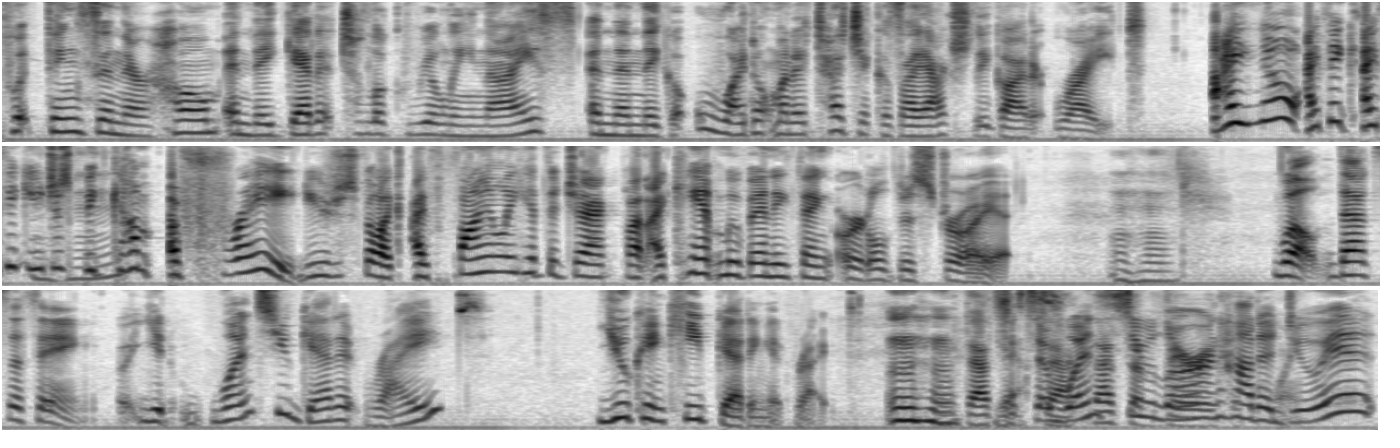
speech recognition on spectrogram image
put things in their home and they get it to look really nice and then they go oh i don't want to touch it because i actually got it right I know. I think I think you just become afraid. You just feel like I finally hit the jackpot. I can't move anything or it'll destroy it. Well, that's the thing. You know, once you get it right, you can keep getting it right. that's exact, So once that's you learn how to point. do it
